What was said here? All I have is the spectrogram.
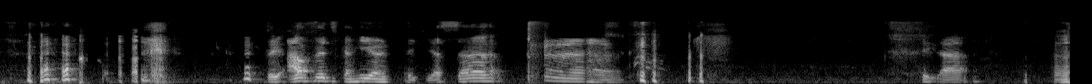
the Alfred's come here and like, yes sir. Take that. Uh,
